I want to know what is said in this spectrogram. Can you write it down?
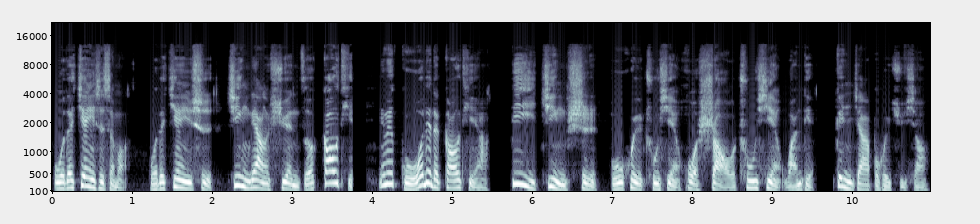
我的建议是什么？我的建议是尽量选择高铁，因为国内的高铁啊。毕竟是不会出现或少出现晚点，更加不会取消。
